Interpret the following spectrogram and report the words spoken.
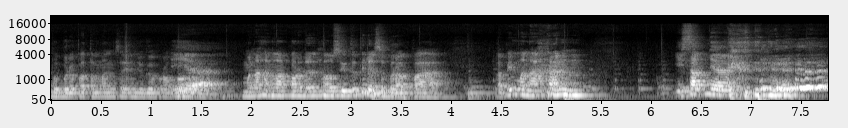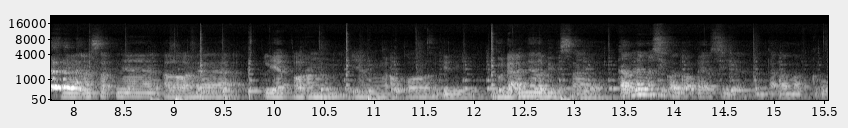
beberapa teman saya yang juga perokok iya. menahan lapar dan haus itu tidak seberapa. Tapi menahan isapnya. Menahan asapnya kalau ada lihat orang yang ngerokok jadi godaannya lebih besar. Karena masih kontroversi ya antara makruh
